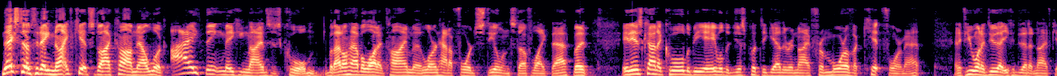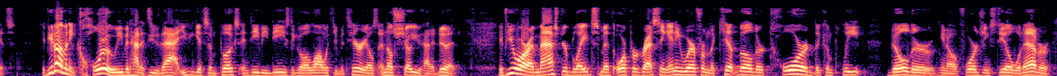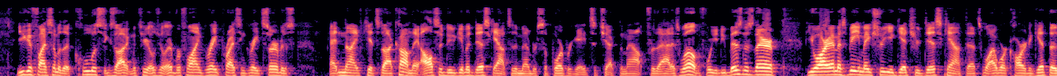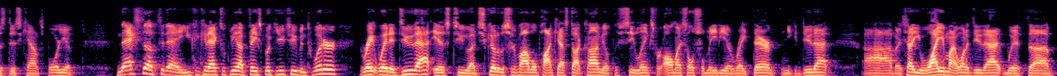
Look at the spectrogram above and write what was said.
Next up today, knifekits.com. Now look, I think making knives is cool, but I don't have a lot of time to learn how to forge steel and stuff like that. But it is kind of cool to be able to just put together a knife from more of a kit format. And if you want to do that, you can do that at Knife Kits. If you don't have any clue even how to do that, you can get some books and DVDs to go along with your materials and they'll show you how to do it. If you are a master bladesmith or progressing anywhere from the kit builder toward the complete builder, you know, forging steel, whatever, you can find some of the coolest exotic materials you'll ever find. Great price and great service at knifekits.com. They also do give a discount to the member support brigade, so check them out for that as well. Before you do business there, if you are MSB, make sure you get your discount. That's why I work hard to get those discounts for you. Next up today, you can connect with me on Facebook, YouTube, and Twitter. Great way to do that is to uh, just go to the survivalpodcast.com. You'll see links for all my social media right there, and you can do that. Uh, but to tell you why you might want to do that with, uh,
